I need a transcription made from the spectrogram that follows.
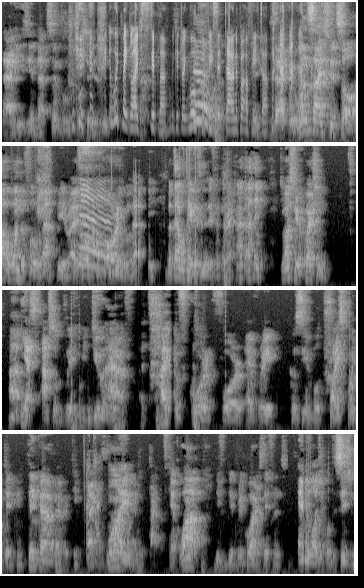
that easy and that simple. It. It would make life simpler. We could drink more Yeah. coffee, sit down, and put our feet up. Exactly. One size fits all. How wonderful will that be, right? Or how boring will that be? But that will take us in a different direction. I, I think to answer your question, uh, yes, absolutely. We do have a type of cork for every conceivable price point that you can think of, every type Okay. of wine, every type of terroir. It, requires different enological decisions,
